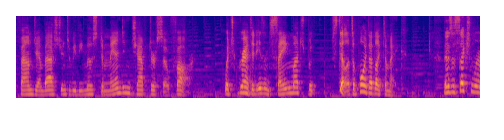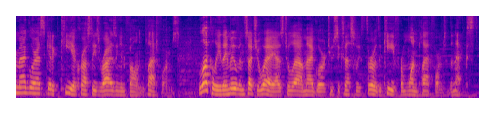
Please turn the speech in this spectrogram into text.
found Jambastion to be the most demanding chapter so far which granted isn't saying much, but still, it's a point I'd like to make. There's a section where Magolor has to get a key across these rising and falling platforms. Luckily, they move in such a way as to allow Magolor to successfully throw the key from one platform to the next,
